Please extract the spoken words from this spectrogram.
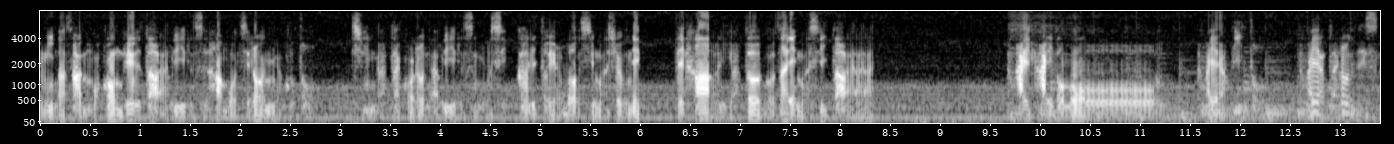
皆さんもコンピューターウイルスはもちろんのこと、新型コロナウイルスもしっかりと予防しましょうね。では、ありがとうござい。ました。はい。はい、どうもはやピート。はや太郎です。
